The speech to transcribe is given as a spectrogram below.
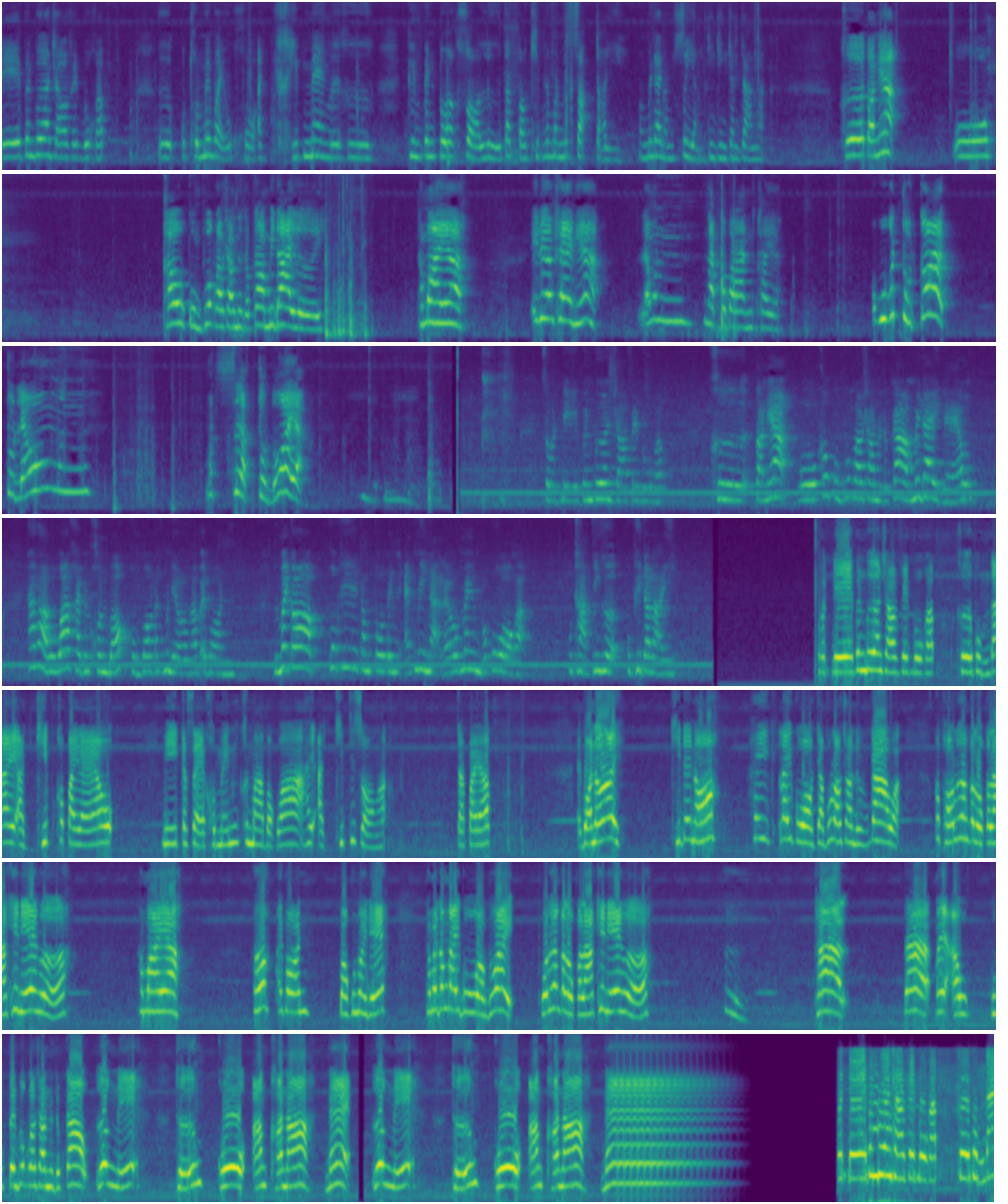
ดีเพื่อนๆชาวเฟซบุ๊กครับเออกูทนไม่ไหวขออัดคลิปแม่งเลยคือ พิมพ์เป็นตัวอักษรหรือตัดต่อคลิปนั้นมันไม่สะใจ มันไม่ได้น้ำเสียงจริง ๆ จังๆอะ่ะ คือตอนเนี้ยกูเข้ากลุ่มพวกเราชาวหนึ่งเก้าไม่ได้เลยทำไมอะ่ะไอเรื่องแค่เนี้ยแล้วมันหนักกระบาลใครอะ่ะอากูก็จุดก็ จุดแล้วมึงมาเสือกจุดด้วยอะ่ะ สวัสดีเพื่อนๆชาวเฟซบุ๊กครับ คือตอนเนี้ยโอเข้ากลุ่มพวกเราชาวหนึ่งเก้าไม่ได้อีกแล้ว ถ้าถามว่าใครเป็นคนบล็อก ผมบอกได้คนเดียวครับไอบอลหรือไม่ก็พวกที่ทำตัวเป็นแอดมินอะแล้วแม่บล็อกกูออกอะกูถามจริงเหอะกูผิดอะไร สวัสดีเพื่อนๆชาวเฟซบุ๊กครับ คือผมได้อัดคลิปเข้าไปแล้ว มีกระแสคอมเมนต์ขึ้นมาบอกว่าให้อัดคลิปที่สองอะจัดไปครับ ไอ้บอลเอ้ยคิดได้เนาะให้ไล่กูออกจากพวกเราชาวหนึ่งเก้าอะ ก็เพราะเรื่องกระโหลกกระลาแค่นี้เองเหรอทำไมอะฮะไอ้บอลบอกกูหน่อยเด้ทำไมต้องไล่กูออกด้วยเพราะเรื่องกระโหลกกระลาแค่นี้เองเหรอถ้า เอากูเป็นพวกเราชาวหนึ่งเก้าเรื่องนี้ ถึงโกอังคาณาแน่ เรื่องนี้ ถึงโกอังคาณาแน่สวัสดีเพื่อนชาวเฟซบุ๊กครับคือผมได้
